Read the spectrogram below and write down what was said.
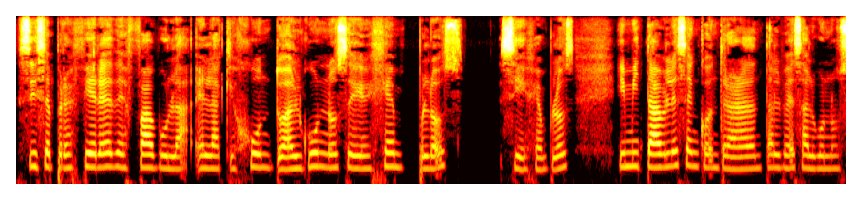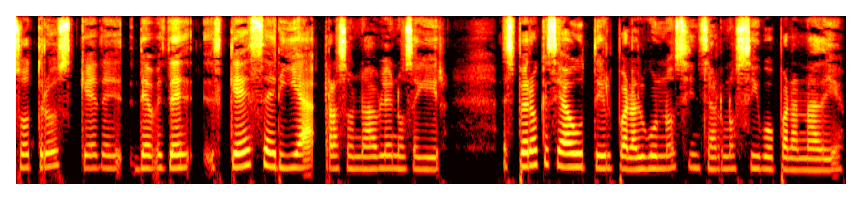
si se prefiere de fábula en la que junto a algunos ejemplos sí ejemplos imitables encontrarán tal vez algunos otros que, que sería razonable no seguir. Espero que sea útil para algunos sin ser nocivo para nadie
